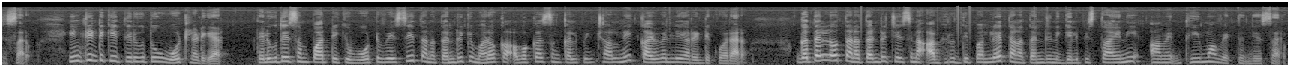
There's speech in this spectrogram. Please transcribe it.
చేశారు. ఇంటింటికి తిరుగుతూ ఓట్లు అడిగారు. తెలుగుదేశం పార్టీకి ఓటు వేసి తన తండ్రికి మరొక అవకాశం కల్పించాలని కైవల్యారెడ్డి కోరారు. గతంలో తన తండ్రి చేసిన అభివృద్ధి పనులే తన తండ్రిని గెలిపిస్తాయని ఆమె ధీమా వ్యక్తం చేశారు.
